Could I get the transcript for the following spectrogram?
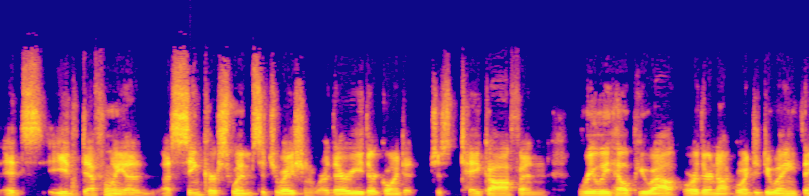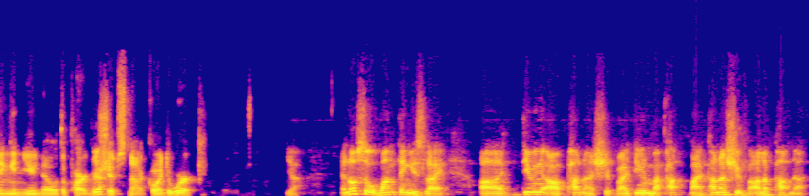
it's it's definitely a, a sink or swim situation where they're either going to just take off and really help you out, or they're not going to do anything, and you know the partnership's not going to work. Yeah, and also one thing is like uh, during our partnership, right? During my par- my partnership with other partner,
